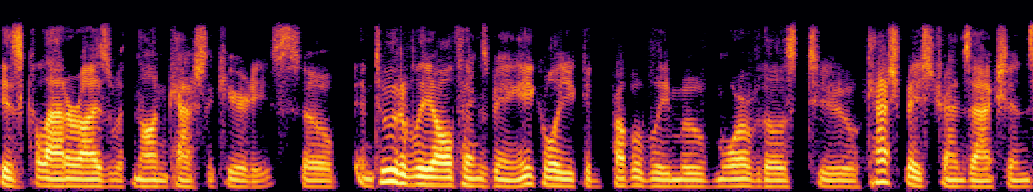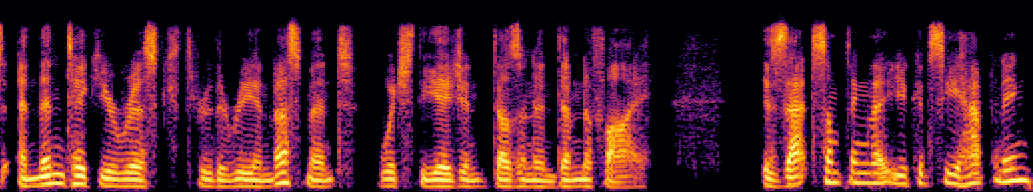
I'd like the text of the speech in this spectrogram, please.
is collateralized with non-cash securities. So intuitively, all things being equal, you could probably move more of those to cash-based transactions and then take your risk through the reinvestment, which the agent doesn't indemnify. Is that something that you could see happening?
